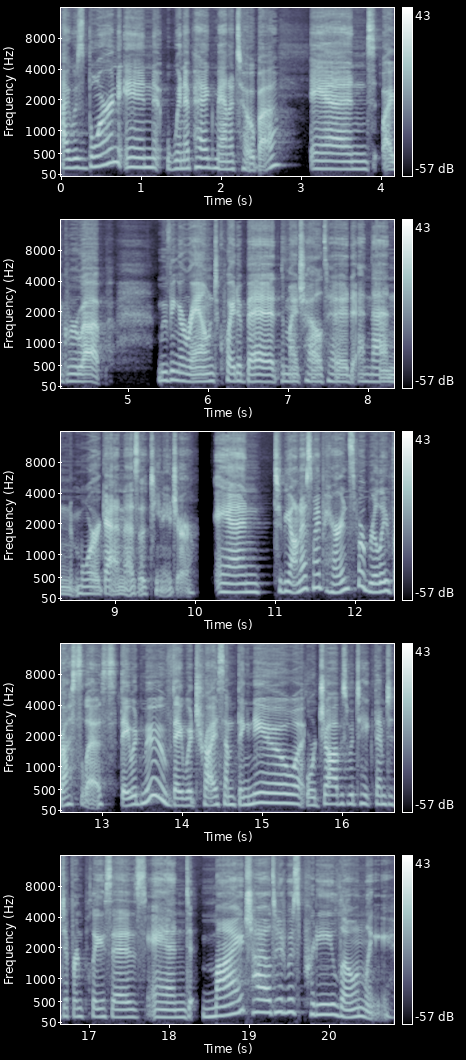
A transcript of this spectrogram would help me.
I was born in Winnipeg, Manitoba, and I grew up moving around quite a bit in my childhood and then more again as a teenager. And to be honest, my parents were really restless. They would move, they would try something new, or jobs would take them to different places. And my childhood was pretty lonely,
